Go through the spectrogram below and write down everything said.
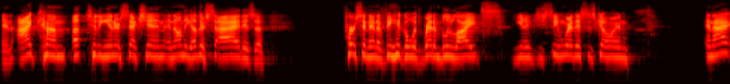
And I come up to the intersection, and on the other side is a person in a vehicle with red and blue lights. You know, you see where this is going? And I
